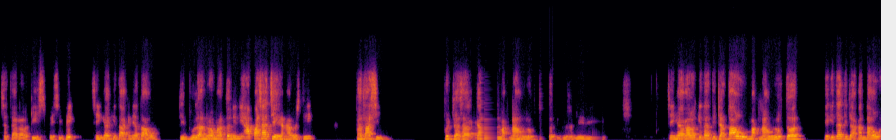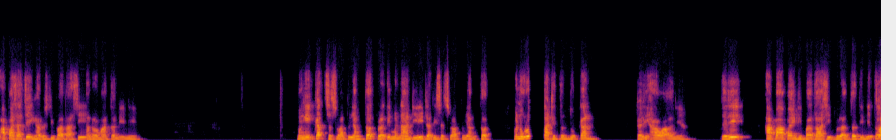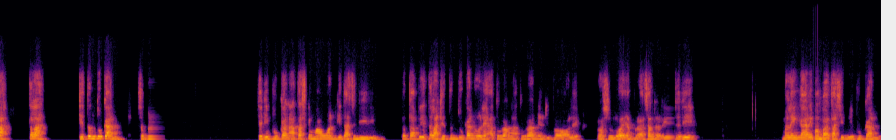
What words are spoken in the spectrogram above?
secara lebih spesifik sehingga kita akhirnya tahu di bulan Ramadan ini apa saja yang harus dibatasi berdasarkan makna huruf dot itu sendiri. Sehingga kalau kita tidak tahu makna huruf dot, ya kita tidak akan tahu apa saja yang harus dibatasi dalam Ramadan ini. Mengikat sesuatu yang dot berarti menahan diri dari sesuatu yang dot. Menurut telah ditentukan dari awalnya. Jadi apa-apa yang dibatasi bulan dot ini telah telah ditentukan sebelum jadi bukan atas kemauan kita sendiri, tetapi telah ditentukan oleh aturan-aturan yang dibawa oleh Rasulullah yang berasal dari jadi melingkari membatasi ini bukan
